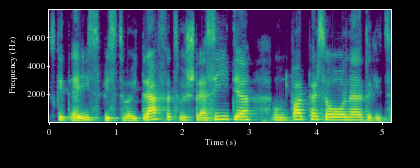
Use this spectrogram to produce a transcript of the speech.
Es gibt eins bis zwei Treffen zwischen Präsidien und Pfarrpersonen. Da gibt es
